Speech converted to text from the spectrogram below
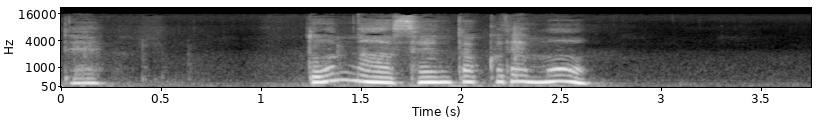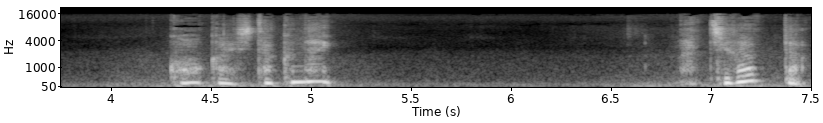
で、どんな選択でも後悔したくない。間違った。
